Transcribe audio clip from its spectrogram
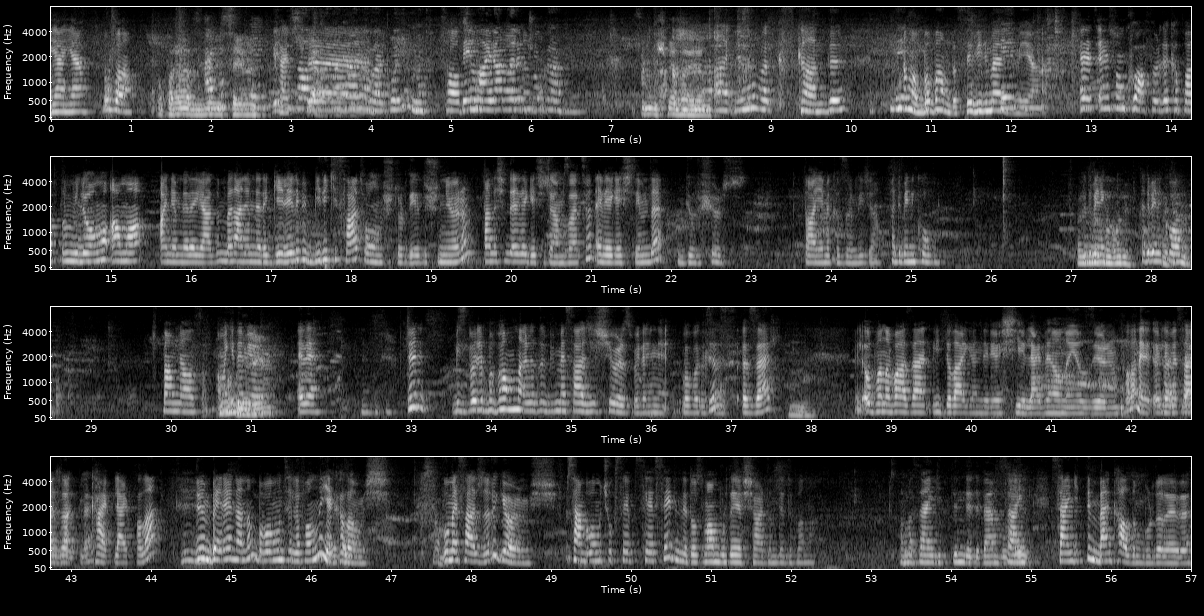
Gel gel. Baba. O para bizde bir sevmem. Kaçtı. Makarna var koyayım mı? Salçalı Benim hayranlarım çok ha. Şunu içme bayramı. Anneme bak kıskandı. Ama babam da sevilmez mi ya? Evet en son kuaförde kapattım vlogumu ama annemlere geldim. Ben annemlere geleli bir 1-2 saat olmuştur diye düşünüyorum. Ben de şimdi eve geçeceğim zaten. Eve geçtiğimde görüşürüz. Daha yemek hazırlayacağım. Hadi beni kovun. Hadi, Hadi beni, bakalım, hadi beni kov. Gitmem lazım ama Tamam, gidemiyorum. nereye? Eve. Dün biz böyle babamla arada bir mesajlaşıyoruz böyle hani baba kız özel. Hmm. Böyle o bana bazen videolar gönderiyor, şiirler ben ona yazıyorum falan. Evet öyle Kalpler, mesajlar, kalpler. kalpler falan. Dün Beren Hanım babamın telefonunu yakalamış. Bu mesajları görmüş. Sen babamı çok sev sevseydin dedi o zaman burada yaşardın dedi bana. Ama sen gittin dedi ben Sen buradayım. sen gittin ben kaldım burada dedi.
